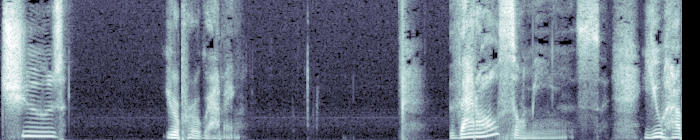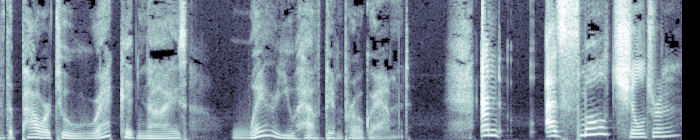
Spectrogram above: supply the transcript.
choose your programming, that also means you have the power to recognize where you have been programmed. And as small children,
